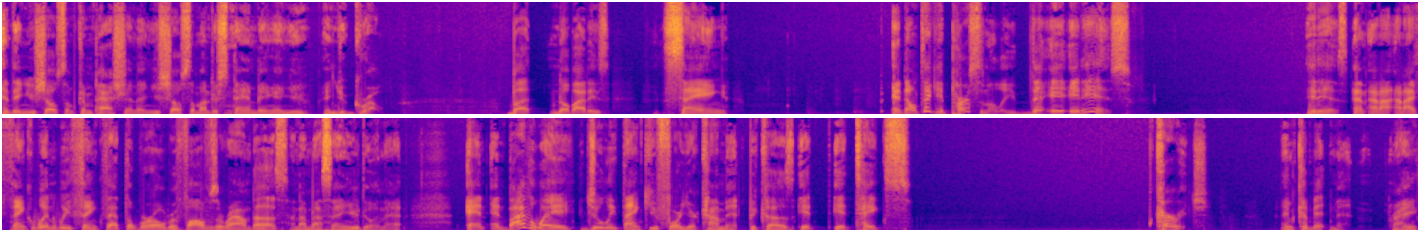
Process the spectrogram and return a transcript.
And then you show some compassion and you show some understanding and you and you grow. But nobody's saying and don't take it personally. It is. It is, and and I and I think when we think that the world revolves around us, and I'm not saying you're doing that. And and by the way, Julie, thank you for your comment because it it takes courage and commitment, right?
